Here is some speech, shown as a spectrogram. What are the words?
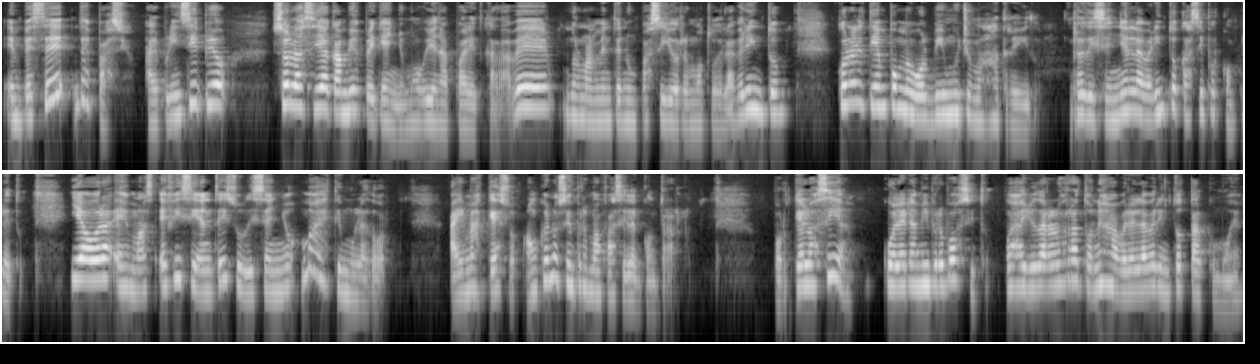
Empecé despacio. Al principio Solo hacía cambios pequeños, movía una pared cada vez, normalmente en un pasillo remoto del laberinto. Con el tiempo me volví mucho más atrevido. Rediseñé el laberinto casi por completo y ahora es más eficiente y su diseño más estimulador. Hay más queso, aunque no siempre es más fácil encontrarlo. ¿Por qué lo hacía? ¿Cuál era mi propósito? Pues ayudar a los ratones a ver el laberinto tal como es,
